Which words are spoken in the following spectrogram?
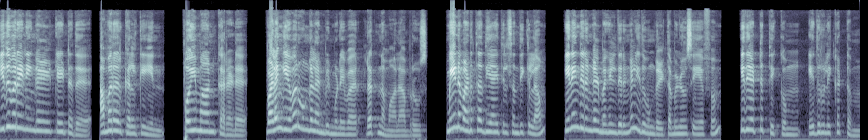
இதுவரை நீங்கள் கேட்டது அமரர் கல்கியின் பொய்மான் கரடு. வழங்கியவர் உங்கள் அன்பின் முனைவர் ரத்னமாலா புரூஸ். மீண்டும் அடுத்த அத்தியாயத்தில் சந்திக்கலாம். இணைந்திருங்கள் மகிழ்ந்திருங்கள். இது உங்கள் தமிழோசேஎஃப்எம் இது எட்டு திக்கும் எதிரொலிக்கட்டும்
